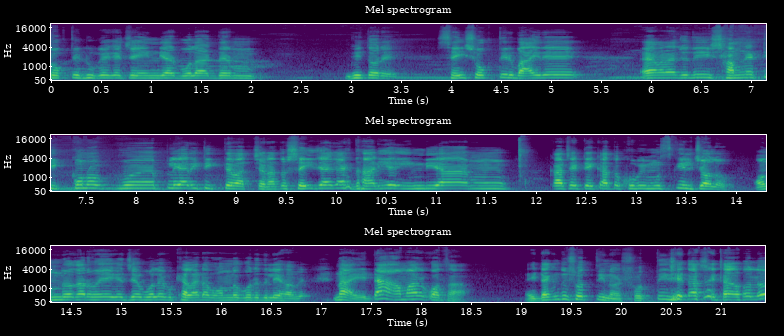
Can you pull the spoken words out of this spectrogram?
শক্তি ঢুকে গেছে ইন্ডিয়ার বোলারদের ভিতরে। সেই শক্তির বাইরে মানে যদি সামনে ঠিক কোনো প্লেয়ারই টিকতে পারছে না, তো সেই জায়গায় দাঁড়িয়ে ইন্ডিয়া কাছে টেকা তো খুবই মুশকিল, চলো। অন্ধকার হয়ে গেছে বলে খেলাটা বন্ধ করে দিলে হবে। না, এটা আমার কথা। এটা কিন্তু সত্যি নয়। সত্যি যেটা, সেটা হলো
